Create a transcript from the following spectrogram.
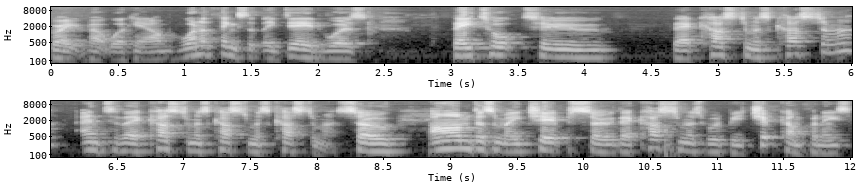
great about working at ARM, one of the things that they did was they talked to their customer's customer and to their customer's customer's customer. So ARM doesn't make chips, so their customers would be chip companies,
